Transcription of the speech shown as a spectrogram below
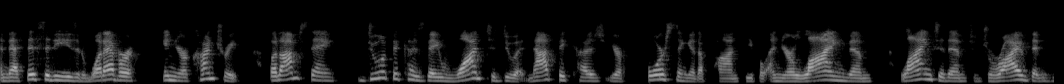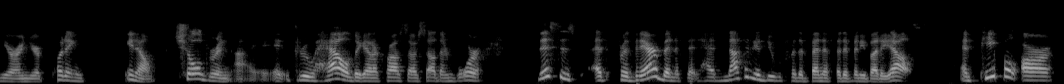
and ethnicities and whatever in your country, but I'm saying do it because they want to do it, not because you're forcing it upon people and you're lying them, lying to them to drive them here, and you're putting, you know, children uh, eh, through hell to get across our southern border. This is for their benefit, had nothing to do for the benefit of anybody else. And people are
